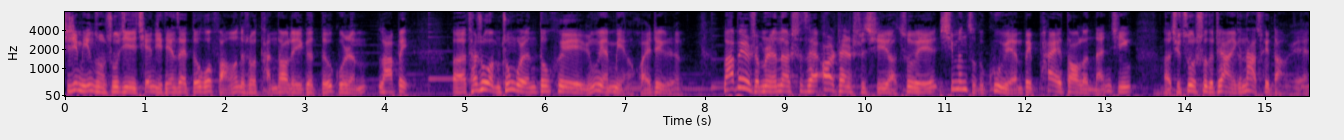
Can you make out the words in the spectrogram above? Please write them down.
习近平总书记前几天在德国访问的时候，谈到了一个德国人拉贝，呃，他说我们中国人都会永远缅怀这个人。拉贝是什么人呢？是在二战时期啊，作为西门子的雇员被派到了南京，呃，去做事的这样一个纳粹党员。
